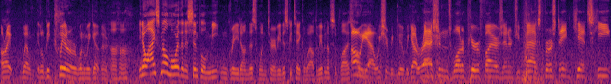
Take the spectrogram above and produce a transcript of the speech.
All right, well, it'll be clearer when we get there. Uh huh. You know, I smell more than a simple meet and greet on this one, Turvey. This could take a while. Do we have enough supplies? Oh, yeah, we should be good. We got rations, water purifiers, energy packs, first aid kits, heat,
